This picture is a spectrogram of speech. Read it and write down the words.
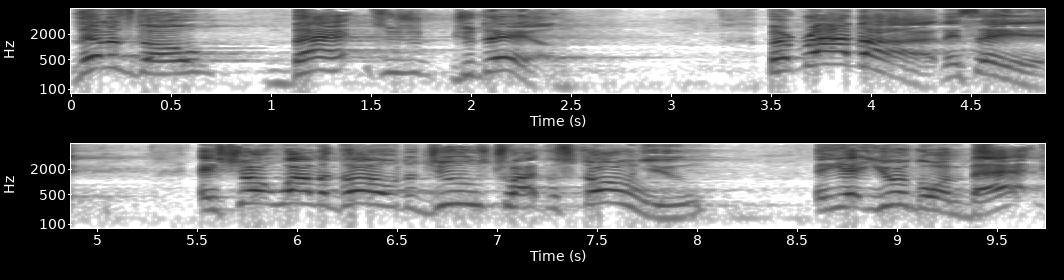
Let us go back to Judea. But, Rabbi, they said, a short while ago the Jews tried to stone you, and yet you're going back?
